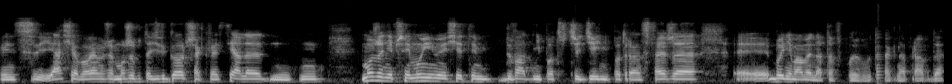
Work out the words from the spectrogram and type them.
Więc ja się obawiam, że może być to gorsza kwestia, ale mm, może nie przejmujmy się tym dwa dni po, czy dzień po transferze, bo nie mamy na to wpływu tak naprawdę.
